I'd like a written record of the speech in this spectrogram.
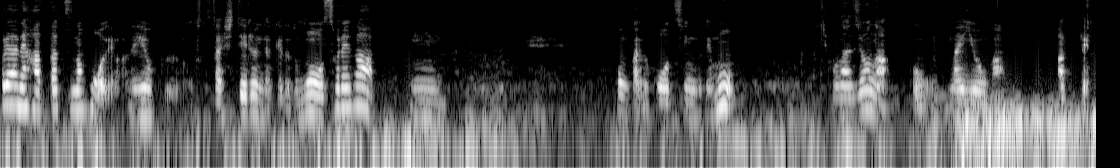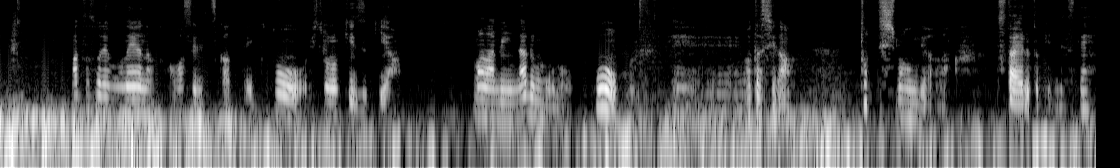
これはね、発達の方ではね、よくお伝えしているんだけれども、それが、うん、今回のコーチングでも、同じようなこう内容があって、またそれもね、なんか合わせて使っていくと、人の気づきや学びになるものを、えー、私が取ってしまうんではなく、伝えるときにですね、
